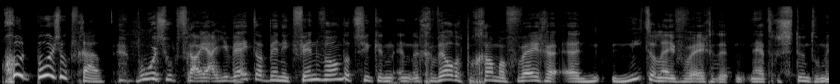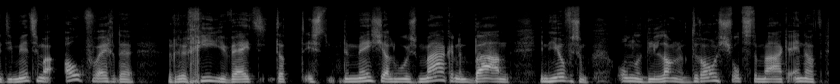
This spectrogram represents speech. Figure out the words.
Goed, boer zoekt vrouw. Boer zoekt vrouw. Ja, je weet, daar ben ik fan van. Dat vind ik een, een geweldig programma vanwege, eh, niet alleen vanwege de, het gestuntel met die mensen, maar ook vanwege de regie. Je weet, dat is de meest jaloersmakende baan in Hilversum. Om dan die lange drone shots te maken en dat,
